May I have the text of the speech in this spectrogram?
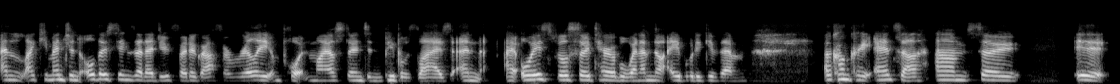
and like you mentioned, all those things that I do photograph are really important milestones in people's lives, and I always feel so terrible when I'm not able to give them a concrete answer. Um, so. It,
